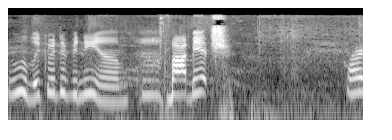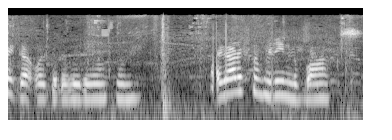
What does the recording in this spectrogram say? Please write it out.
Ooh, liquid divinium. Bye, bitch. I already got liquid divinium. I got it from hitting the box.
